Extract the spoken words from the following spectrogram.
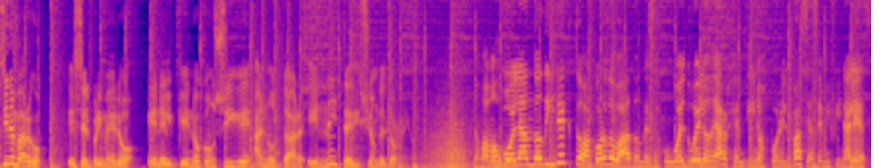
Sin embargo, es el primero en el que no consigue anotar en esta edición del torneo. Nos vamos volando directo a Córdoba, donde se jugó el duelo de argentinos por el pase a semifinales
